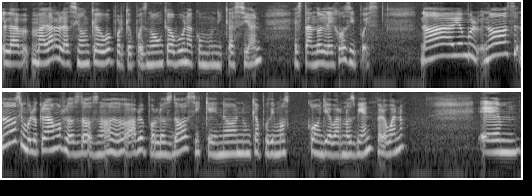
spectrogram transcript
la, mala relación que hubo, porque pues nunca hubo una comunicación estando lejos y pues no, había no nos involucrábamos los dos, ¿no? Hablo por los dos y que no, nunca pudimos conllevarnos bien, pero bueno. Em,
